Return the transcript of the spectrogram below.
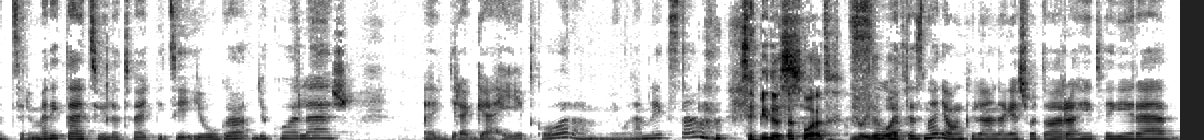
egyszerű meditáció, illetve egy pici joga gyakorlás, egy reggel hétkor, jól emlékszem. Szép időtök volt? Jó idő Fú, volt? hát ez nagyon különleges volt arra a hétvégére,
